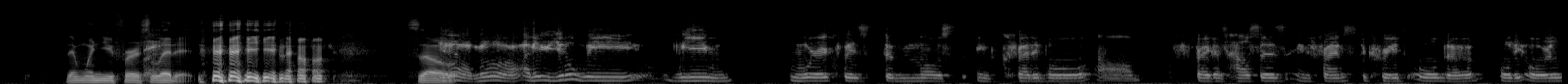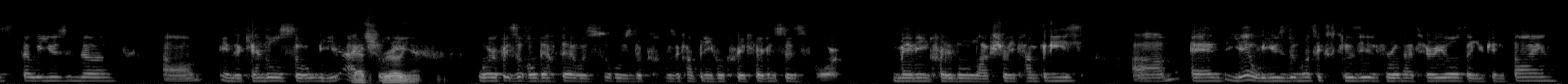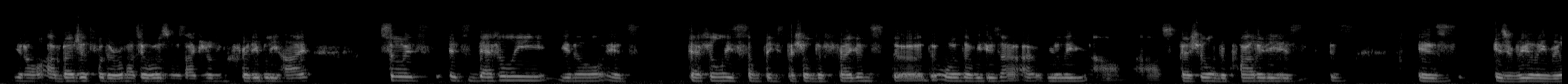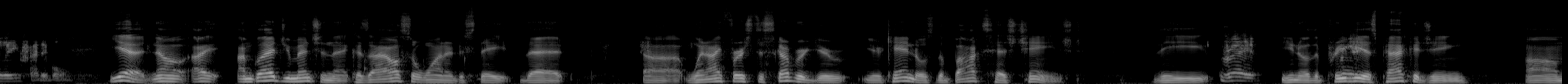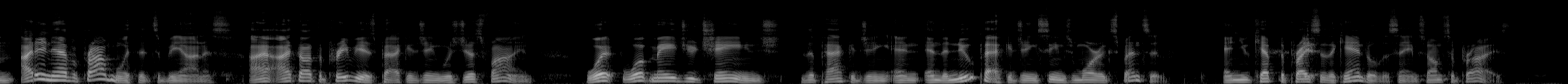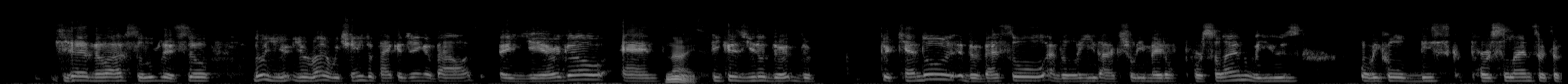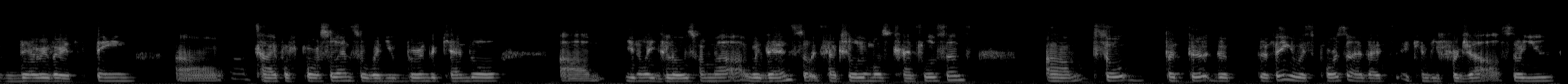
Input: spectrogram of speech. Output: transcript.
than when you first right. lit it, you know. So yeah, no, I mean, you know, we we work with the most incredible um, fragrance houses in France to create all the all the oils that we use in the um, in the candles. So we That's actually brilliant. work with Robertet, who's who's the who's the company who create fragrances for many incredible luxury companies. Um, and yeah, we use the most exclusive raw materials that you can find. You know, our budget for the raw materials was actually incredibly high. So it's it's definitely you know it's definitely something special. The fragrance, the the oils that we use are, are really um, uh, special, and the quality is is is is really really incredible. Yeah, no, I I'm glad you mentioned that because I also wanted to state that uh, when I first discovered your your candles, the box has changed. The Right. you know the previous packaging, um, I didn't have a problem with it to be honest. I I thought the previous packaging was just fine. What what made you change the packaging and and the new packaging seems more expensive, and you kept the price of the candle the same. So I'm surprised. Yeah, no, absolutely. So, no, you, you're right. We changed the packaging about a year ago, and Nice. because you know the the the candle, the vessel, and the lead are actually made of porcelain. We use what we call bisque porcelain, so it's a very very thin uh, type of porcelain. So when you burn the candle, um, you know it glows from uh, within, so it's actually almost translucent. Um, so, but the, the the thing with porcelain is that it can be fragile. So you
